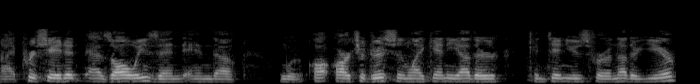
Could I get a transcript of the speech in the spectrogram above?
I appreciate it as always, and, and, uh, our tradition, like any other, continues for another year.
